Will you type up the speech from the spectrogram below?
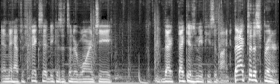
and they have to fix it because it's under warranty. That, that gives me peace of mind. Back to the Sprinter.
